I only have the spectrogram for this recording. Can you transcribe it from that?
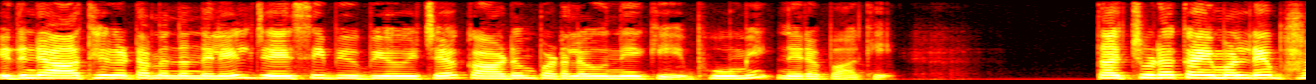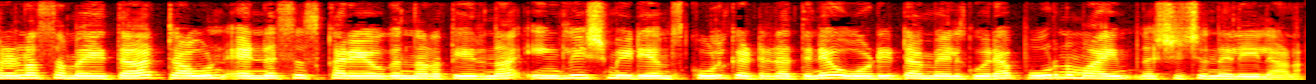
ഇതിന്റെ ആദ്യഘട്ടം എന്ന നിലയിൽ ജെ സി ബി ഉപയോഗിച്ച് കാടും പടലവും നീക്കി ഭൂമി നിരപ്പാക്കി. തച്ചുട കൈമളുടെ ഭരണസമയത്ത് ടൗൺ എൻ എസ് എസ് കരയോഗം നടത്തിയിരുന്ന ഇംഗ്ലീഷ് മീഡിയം സ്കൂൾ കെട്ടിടത്തിന് ഓടിട്ട മേൽക്കൂര പൂർണമായും നശിച്ച നിലയിലാണ്.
